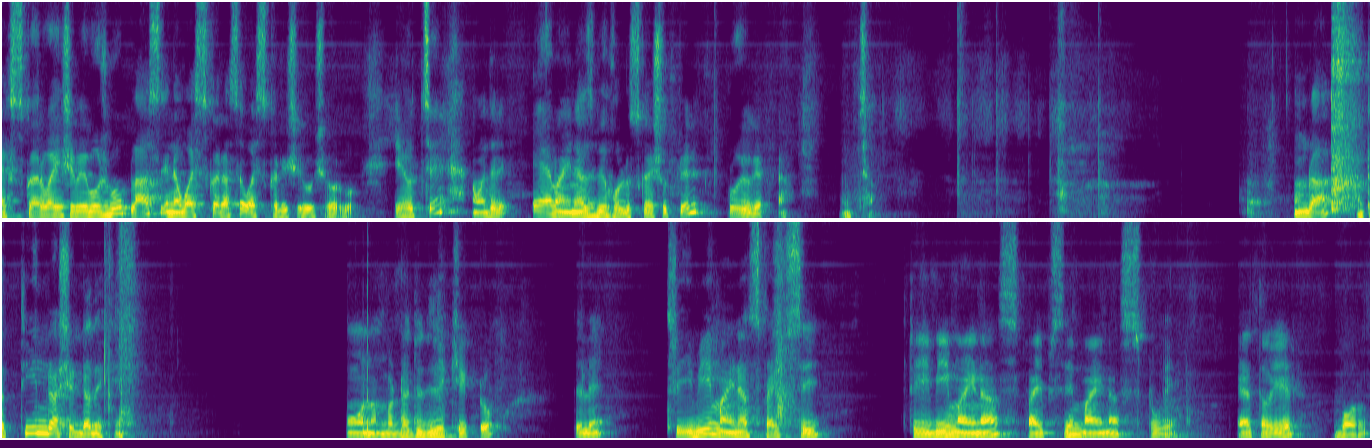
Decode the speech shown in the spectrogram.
এক্স স্কোয়ার ওয়াই হিসেবে বসবো প্লাস এনে ওয়াই স্কোয়ার আছে ওয়াই স্কোয়ার হিসেবে বসে পড়ব এ হচ্ছে আমাদের A minus B whole square সূত্রের প্রয়োগ একটা। আচ্ছা। আমরা একটা তিন রাশিরটা দেখি। ও নাম্বারটা যদি দেখি একটু, তাহলে three B minus five C three B minus five C minus two A এত এর বর্গ।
